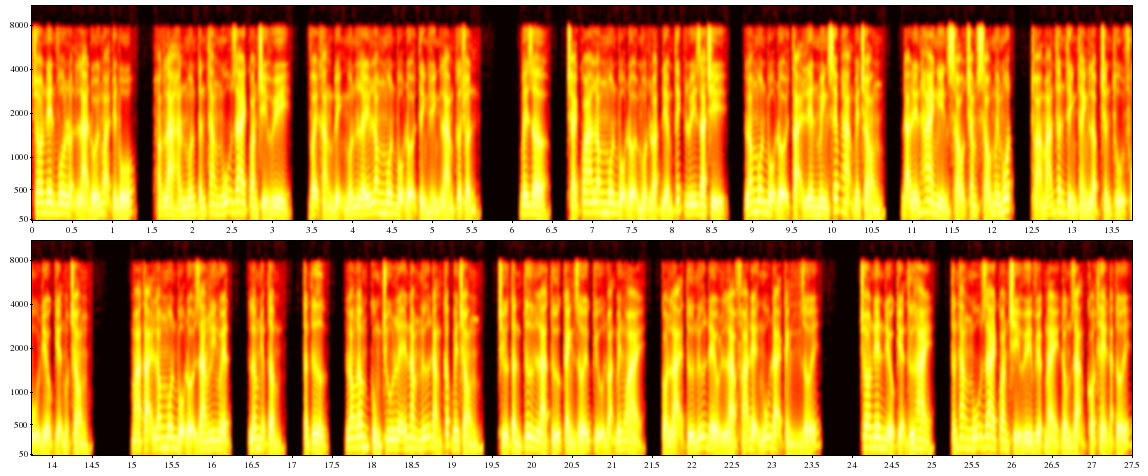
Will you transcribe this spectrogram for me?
Cho nên vô luận là đối ngoại tuyên bố hoặc là hắn muốn tấn thăng ngũ giai quan chỉ huy vậy khẳng định muốn lấy long môn bộ đội tình hình làm cơ chuẩn. Bây giờ trải qua long môn bộ đội một loạt điểm tích lũy gia trì long môn bộ đội tại liên minh xếp hạng bên trong đã đến 2661, thỏa mãn thân thỉnh thành lập chấn thủ phủ điều kiện một trong. Mà tại long môn bộ đội giang ly nguyệt lâm nhậm tầm tần tư long âm cùng chu lễ năm nữ đẳng cấp bên trong, trừ tần tư là tứ cảnh giới cựu đoạn bên ngoài, còn lại tứ nữ đều là phá đệ ngũ đại cảnh giới. Cho nên điều kiện thứ hai, tấn thăng ngũ giai quan chỉ huy việc này đồng dạng có thể đạt tới.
